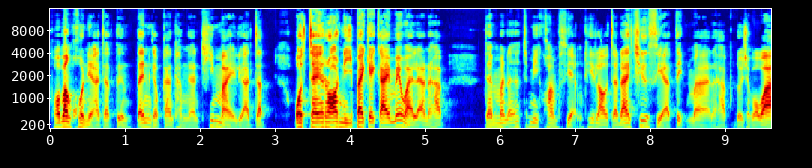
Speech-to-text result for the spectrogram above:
เพราะบางคนเนี่ยอาจจะตื่นเต้นกับการทำงานที่ใหม่ หรืออาจจะอดใจรอหนีไปไกลๆไม่ไหวแล้วนะครับ แต่มันอาจจะมีความเสี่ยงที่เราจะได้ชื่อเสียติดมานะครับ โดยเฉพาะว่า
